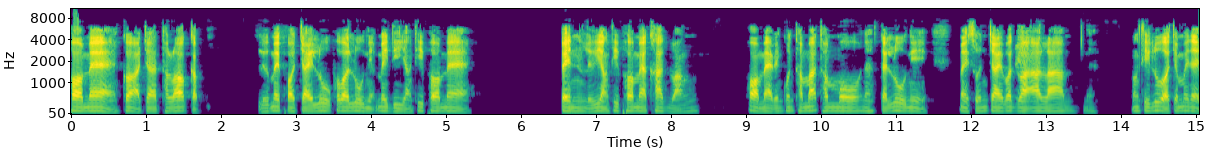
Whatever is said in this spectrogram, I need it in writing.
พ่อแม่ก็อาจจะทะเลาะกับ หรือไม่พอใจลูก เพราะว่าลูกเนี่ยไม่ดีอย่างที่พ่อแม่ เป็นหรืออย่างที่พ่อแม่คาดหวัง พ่อแม่เป็นคนธรรมะธรรมโมนะแต่ลูกนี่ไม่สนใจวัดวาอารามนะบางทีลูกอาจจะไม่ได้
